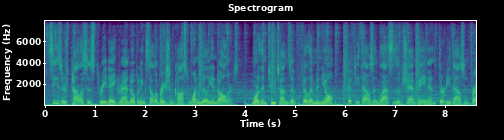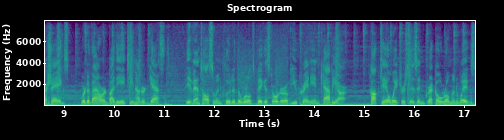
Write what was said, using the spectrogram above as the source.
Caesar's Palace's three-day grand opening celebration cost $1 million. More than two tons of filet mignon, 50,000 glasses of champagne, and 30,000 fresh eggs were devoured by the 1,800 guests. The event also included the world's biggest order of Ukrainian caviar. Cocktail waitresses in Greco-Roman wigs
